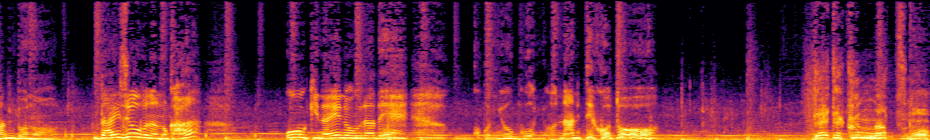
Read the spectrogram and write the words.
アンドの大丈夫なのか大きな絵の裏でゴニョゴニョなんてことを出てくんなっつの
